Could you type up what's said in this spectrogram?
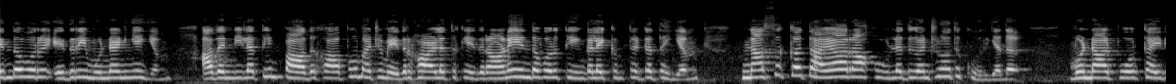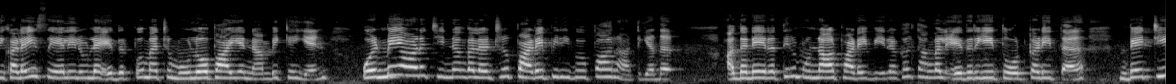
எந்த ஒரு எதிரி முன்னணியையும் அதன் நிலத்தின் பாதுகாப்பு மற்றும் எதிர்காலத்துக்கு எதிரான எந்த ஒரு தீங்கிழைக்கும் திட்டத்தையும் நசுக்க தயாராக உள்ளது என்று அது கூறியது. முன்னாள் போர்க்கைதிகளை செயலில் உள்ள எதிர்ப்பு மற்றும் மூலோபாய நம்பிக்கையின் உண்மையான சின்னங்கள் என்று படைப்பிரிவு பாராட்டியது. அந்த நேரத்தில் முன்னாள் படை வீரர்கள் தங்கள் எதிரியை தோற்கடித்த வெற்றி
